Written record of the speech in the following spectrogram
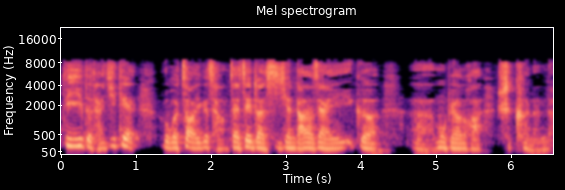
第一的台积电，如果造一个厂，在这段时间达到这样一个呃目标的话，是可能的。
